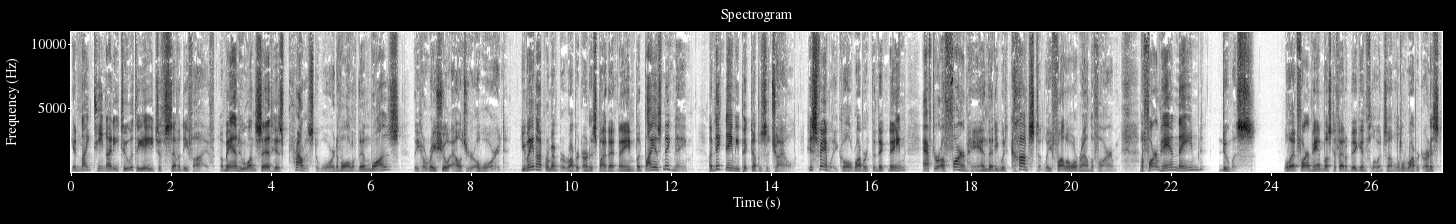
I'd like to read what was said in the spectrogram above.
in 1992 at the age of 75. A man who once said his proudest award of all of them was the Horatio Alger Award. You may not remember Robert Ernest by that name, but by his nickname, a nickname he picked up as a child. His family called Robert the nickname after a farmhand that he would constantly follow around the farm. A farmhand named Dumas. Well, that farmhand must have had a big influence on little Robert Ernest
